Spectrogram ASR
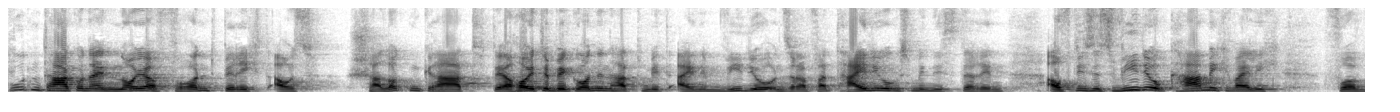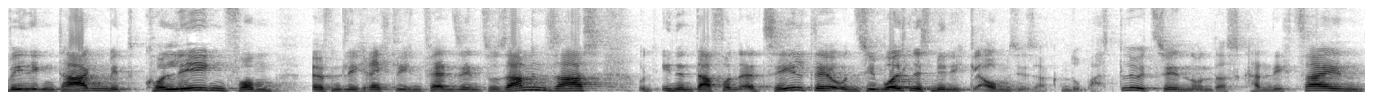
Guten Tag und ein neuer Frontbericht aus Charlottengrad, der heute begonnen hat mit einem Video unserer Verteidigungsministerin. Auf dieses Video kam ich, weil ich vor wenigen Tagen mit Kollegen vom öffentlich-rechtlichen Fernsehen zusammensaß und ihnen davon erzählte und sie wollten es mir nicht glauben. Sie sagten, du machst Blödsinn und das kann nicht sein.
